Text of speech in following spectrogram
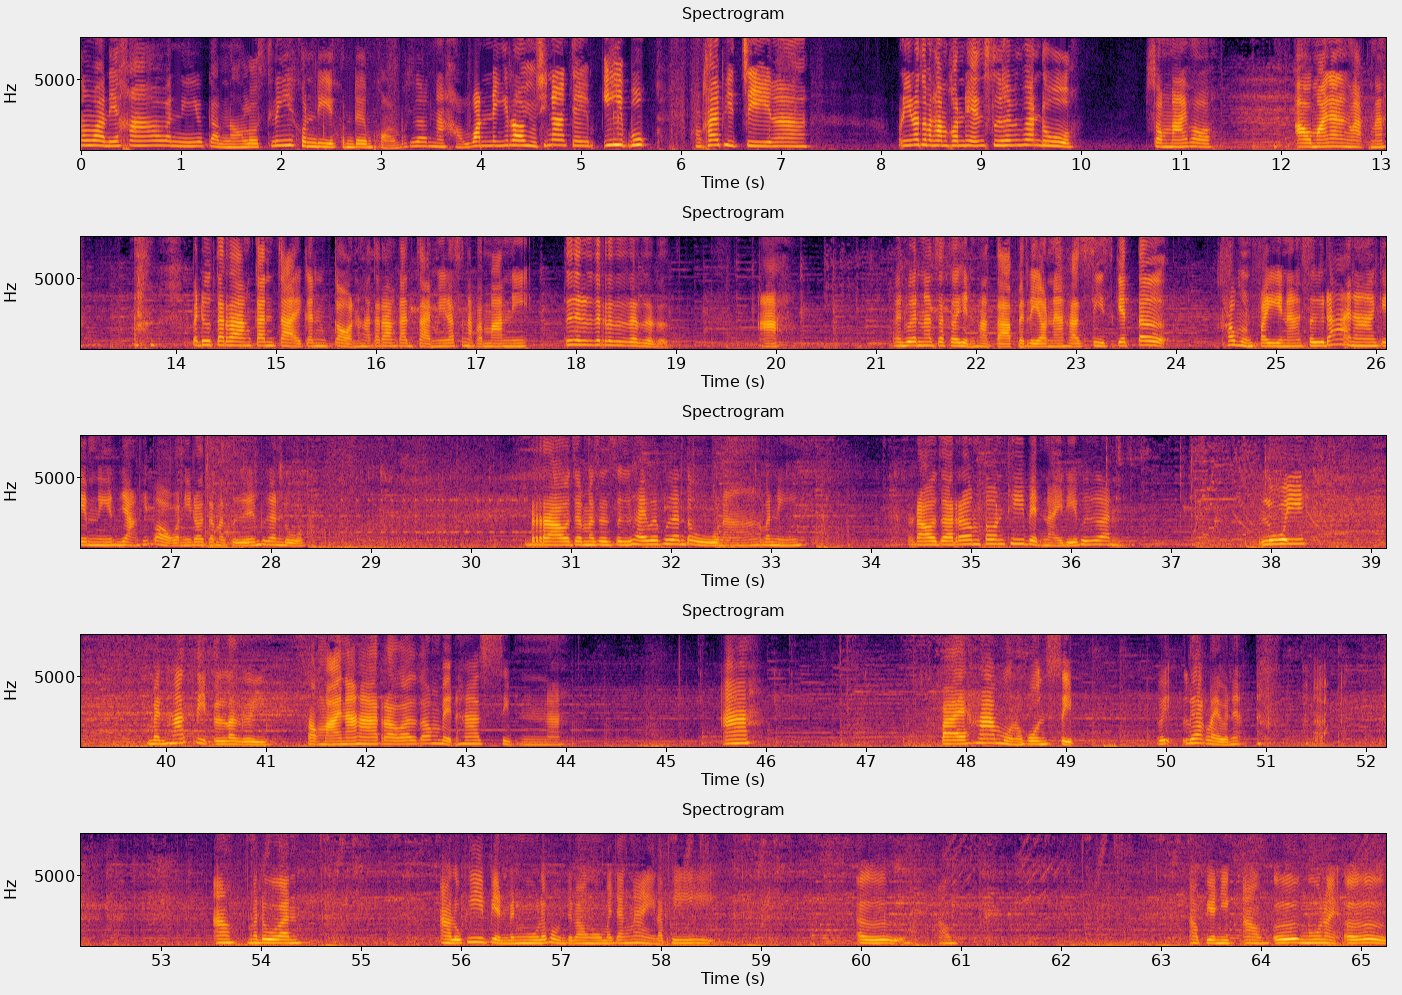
สวัสดีค่ะ วันนี้อยู่กับน้องโรสลี่คนดีคนเดิมของเพื่อนนะคะ วันนี้เราอยู่ที่หน้าเกม e-book ของค่าย PG นะ วันนี้เราจะมาทำคอนเทนต์ซื้อให้เพื่อนๆดูสองไม้พอ เอาไม้นหลักๆนะ ไปดูตารางการจ่ายกันก่อนนะคะ ตารางการจ่ายมีลักษณะประมาณนี้อะเพื่อนๆน่าจะเคยเห็นผ่านตาไปแล้วนะคะสี่สเก็ตเตอร์ เข้าหมุนฟรีนะ ซื้อได้นะเกมนี้อย่างที่บอกวันนี้เราจะมาซื้อให้เพื่อนดู เราจะมาซื้อให้เพื่อนๆดูนะ วันนี้ เราจะเริ่มต้นที่เบ็ดไหนดีเพื่อน ลุยเบ็ดห้าสิบเลยสองไม้นะคะเราก็ต้องเบ็ดห้าสิบนะ อะ ไปห้าหมุนคูณสิบเฮ้ย เลือกอะไรวะเนี่ย เอามาดูกันอ่าลูกพี่เปลี่ยนเป็นงูแล้วผมจะเอางูมาจากไหนล่ะพี่ เออ เอา เอาเปลี่ยนอีกเอา เออ งูหน่อย เออ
